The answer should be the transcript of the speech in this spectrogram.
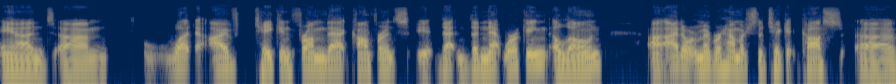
and um, what I've taken from that conference, it, that the networking alone, uh, I don't remember how much the ticket costs, uh,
